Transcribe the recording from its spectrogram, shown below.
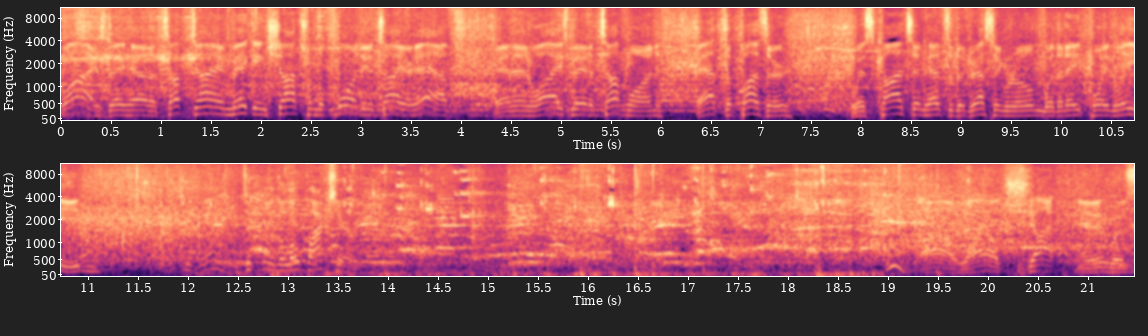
Wise. They had a tough time making shots from the floor the entire half, and then Wise made a tough one at the buzzer. Wisconsin heads to the dressing room with an eight-point lead. Particularly in the low box area. Wow, wild shot, and it was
